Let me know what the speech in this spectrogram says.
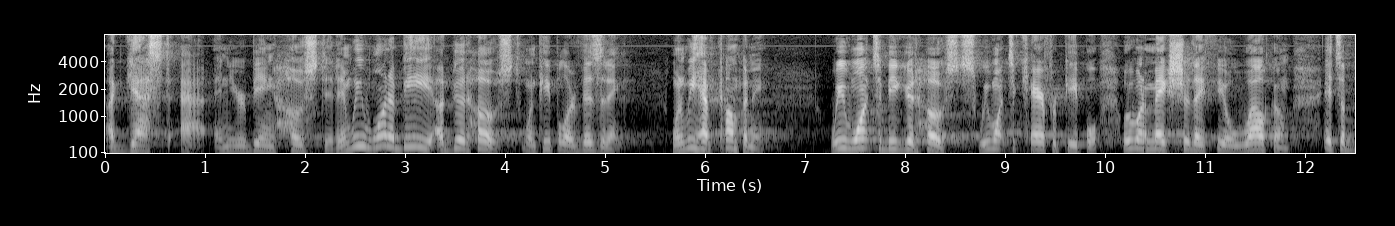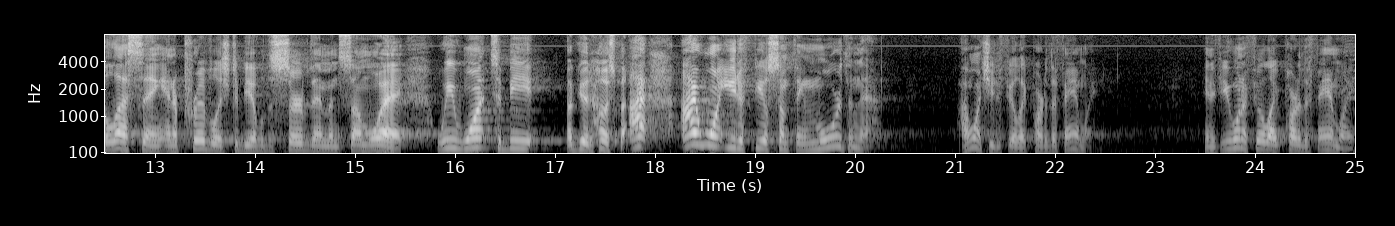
a guest at and you're being hosted. And we want to be a good host when people are visiting, when we have company. We want to be good hosts. We want to care for people. We want to make sure they feel welcome. It's a blessing and a privilege to be able to serve them in some way. We want to be a good host. But I, I want you to feel something more than that. I want you to feel like part of the family. And if you want to feel like part of the family,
